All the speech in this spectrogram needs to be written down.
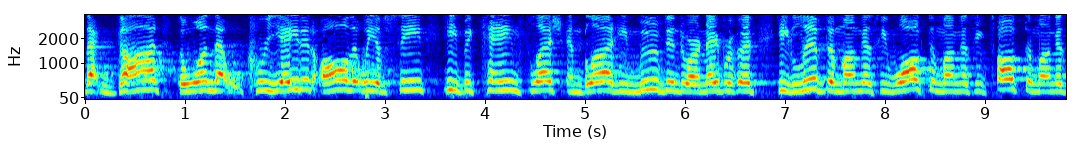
that God, the one that created all that we have seen, He became flesh and blood. He moved into our neighborhood. He lived among us. He walked among us. He talked among us.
